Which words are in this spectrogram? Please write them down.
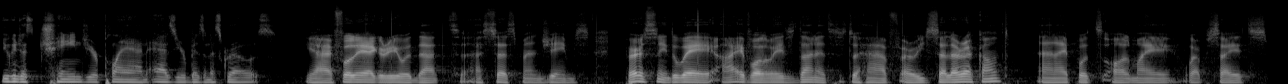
You can just change your plan as your business grows. Yeah, I fully agree with that assessment, James. Personally, the way I've always done it is to have a reseller account and I put all my websites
